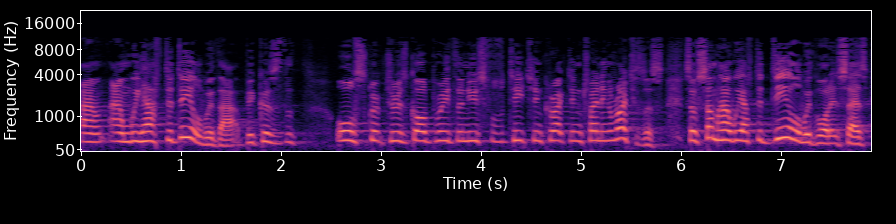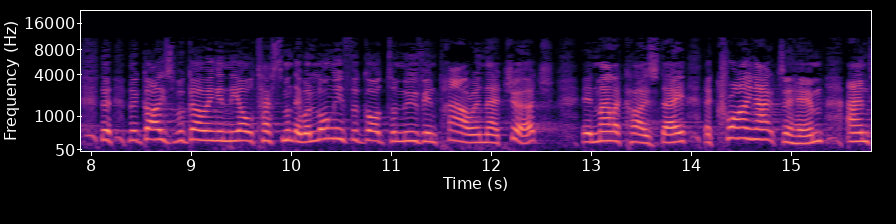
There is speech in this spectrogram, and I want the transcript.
and, and we have to deal with that because the, all scripture is God breathed and useful for teaching, correcting, training and righteousness. So somehow we have to deal with what it says. The, the guys were going in the Old Testament, they were longing for God to move in power in their church, in Malachi's day. They're crying out to Him, and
